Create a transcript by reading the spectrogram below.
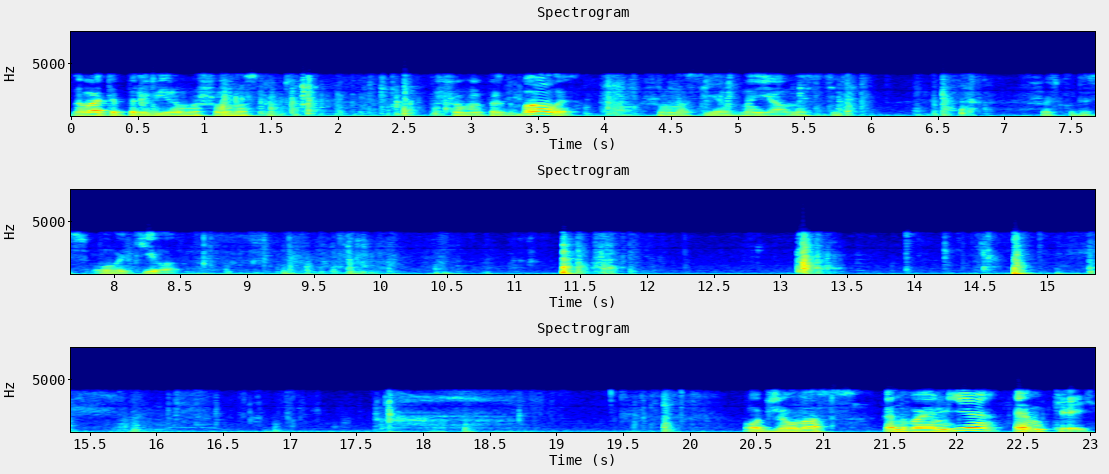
Давайте перевіримо, що у нас тут. Що ми придбали, що у нас є в наявності. Щось кудись улетіло. Отже, у нас NVMe MK,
